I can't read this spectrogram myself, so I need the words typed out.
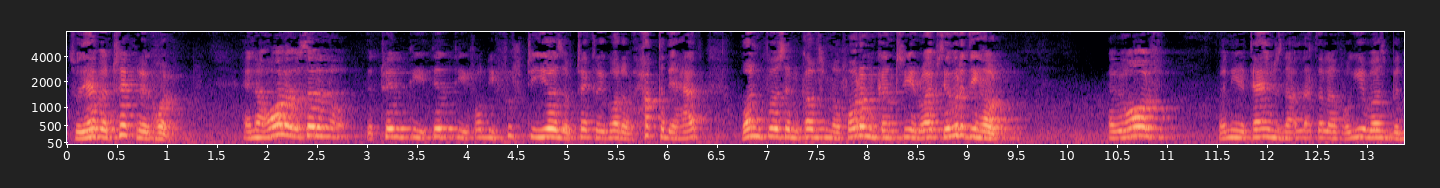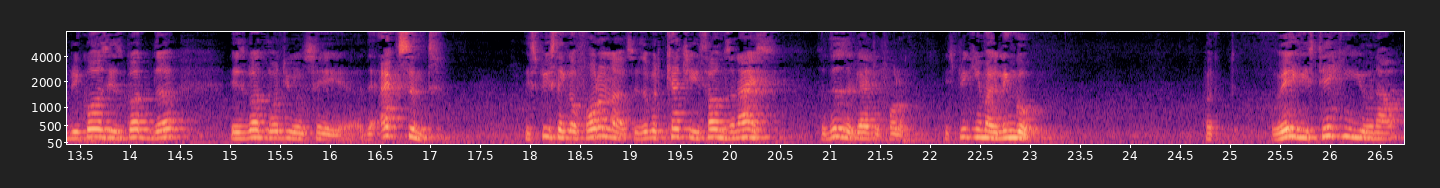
So they have a track record. And all of a sudden, the 20, 30, 40, 50 years of track record of haqq they have, one person comes from a foreign country and wipes everything out. And we all, many times, Allah Ta'ala forgive us, but because he's got the, he's got what you will say, uh, the accent. He speaks like a foreigner, so it's a bit catchy, he sounds nice. So this is the guy to follow. He's speaking my lingo. But where he's taking you now,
